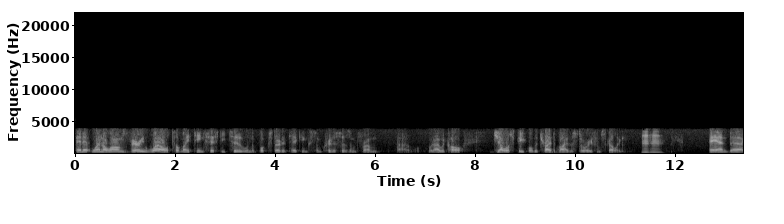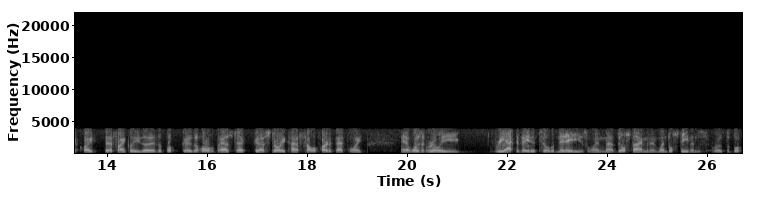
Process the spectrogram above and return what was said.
and it went along very well till 1952 when the book started taking some criticism from uh, what I would call jealous people that tried to buy the story from Scully. Mhm. And uh, quite uh, frankly, the the book, uh, the whole Aztec uh, story, kind of fell apart at that point, and it wasn't really reactivated till the mid '80s when uh, Bill Steinman and Wendell Stevens wrote the book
